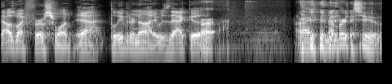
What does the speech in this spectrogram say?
That was my first one. Yeah, believe it or not, it was that good. All right, number two.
